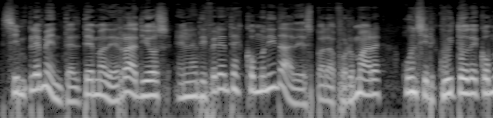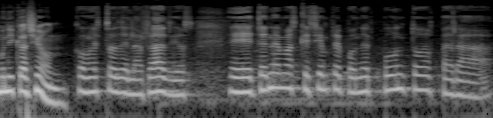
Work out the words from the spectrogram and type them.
se implementa el tema de radios en las diferentes comunidades para formar un circuito de comunicación. Con esto de las radios, eh, tenemos que siempre poner puntos para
